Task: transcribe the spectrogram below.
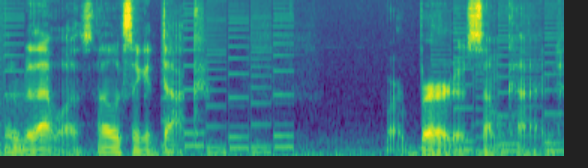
Whatever that was. That looks like a duck. Bird of some kind.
